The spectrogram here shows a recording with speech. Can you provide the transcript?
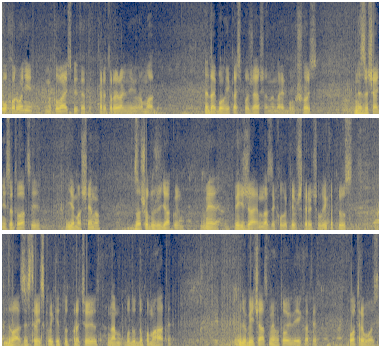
в охороні Миколаївської територіальної громади. Не дай Бог якась пожежа, не дай Бог щось. Незвичайні ситуації, є машина, за що дуже дякуємо. Ми виїжджаємо, у нас є колектив 4 чоловіка, плюс два зі Стрийського, які тут працюють, нам будуть допомагати. В будь-який час ми готові виїхати по тривозі.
